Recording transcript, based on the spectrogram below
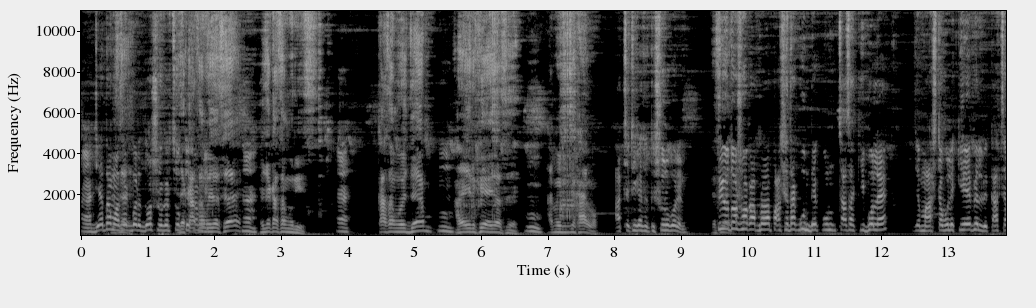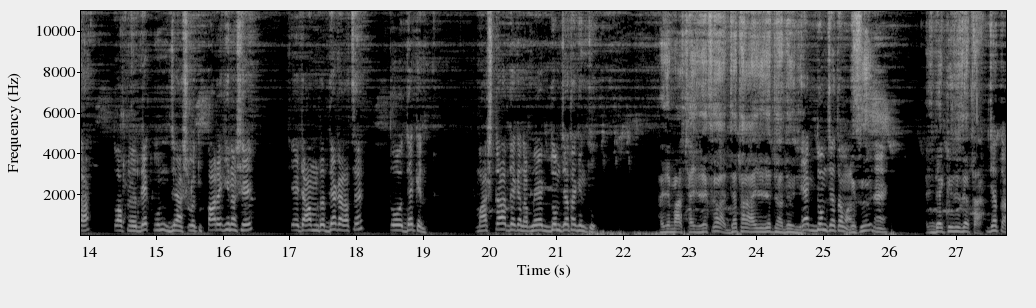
হ্যাঁ জেতা মাছ একবারে দর্শকের চোখ আছে হ্যাঁ। এই যে হ্যাঁ। মরিচ দেম আর এর পেঁয়াজ আছে আমি খাইলো আচ্ছা ঠিক আছে তো শুরু করেন। প্রিয় দর্শক আপনারা পাশে থাকুন দেখুন চাচা কি বলে যে মাছটা বলে কে ফেলবে কাঁচা। তো আপনারা দেখুন যে আসলে কি পারে কিনা সে সেটা আমাদের দেখার আছে। তো দেখেন মাছটা দেখেন আপনি একদম জেতা কিন্তু। এই যে মাছ খাইছে দেখছ? জেতা এই যে জেতা একদম জেতা মাছ হ্যাঁ। এই যে জেতা। জেতা।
